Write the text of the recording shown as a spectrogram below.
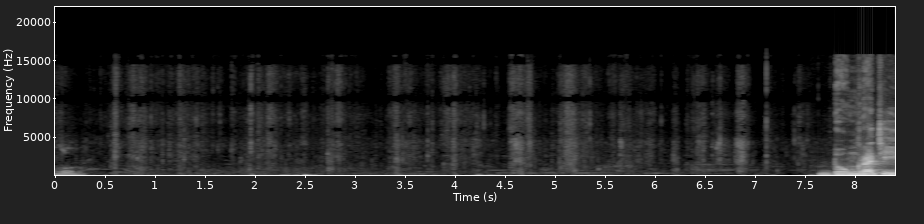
हो. हो. डोंगराची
